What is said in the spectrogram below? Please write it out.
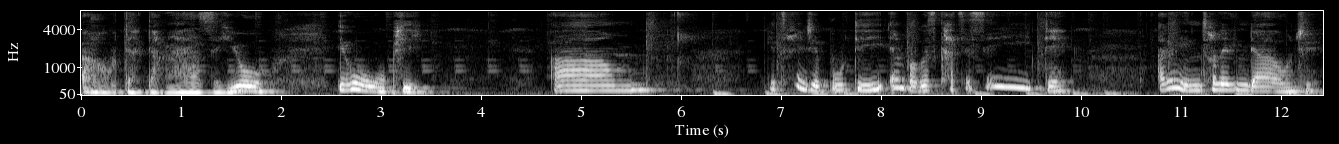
Awu dada ngazi yo ikuphi um ngithe nje buti emva kwesikhathi eside ake nginitholele indawo nje.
